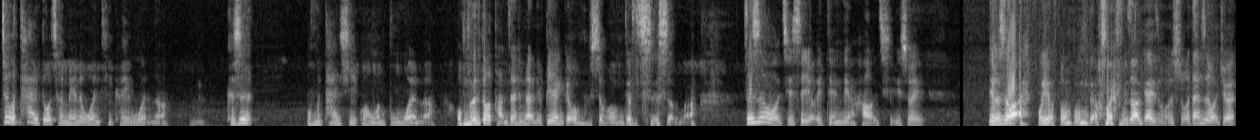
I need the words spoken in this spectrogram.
就有太多层面的问题可以问了。嗯，可是我们太习惯，我们不问了。我们都躺在那里，别人给我们什么我们就吃什么。这是我其实有一点点好奇，所以有的时候哎，我也疯疯的，我也不知道该怎么说。但是我觉得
